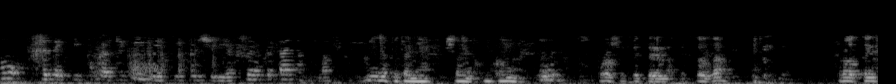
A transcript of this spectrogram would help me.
Ну, це такі показники, які ключові. Якщо є питання, будь ласка. Є запитання членів виконкому? Прошу підтримати. Хто за? Проти?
